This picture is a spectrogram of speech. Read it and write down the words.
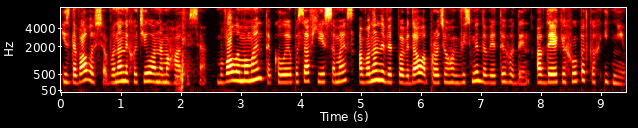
і здавалося, вона не хотіла намагатися. Бували моменти, коли я писав їй смс, а вона не відповідала протягом 8-9 годин, а в деяких випадках і днів.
